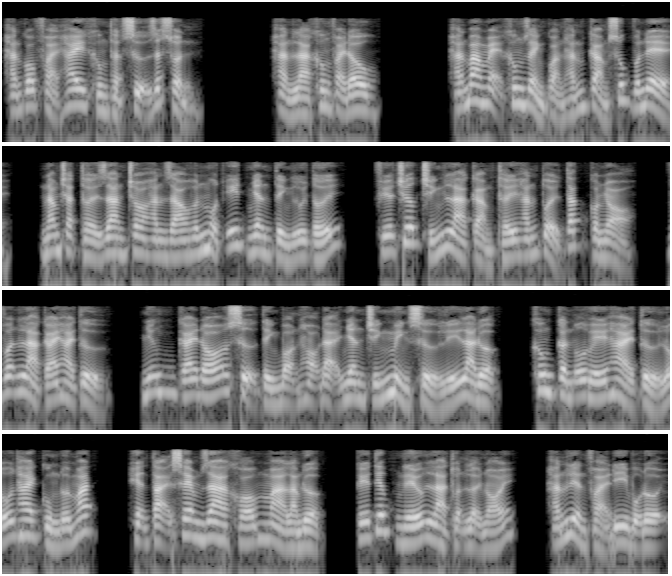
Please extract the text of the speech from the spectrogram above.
hắn có phải hay không thật sự rất xuẩn. Hẳn là không phải đâu. Hắn ba mẹ không rảnh quản hắn cảm xúc vấn đề, nắm chặt thời gian cho hắn giáo huấn một ít nhân tình lui tới, phía trước chính là cảm thấy hắn tuổi tác còn nhỏ, vẫn là cái hài tử, những cái đó sự tình bọn họ đại nhân chính mình xử lý là được, không cần ô hế hài tử lỗ thai cùng đôi mắt, hiện tại xem ra khó mà làm được, kế tiếp nếu là thuận lợi nói, hắn liền phải đi bộ đội,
